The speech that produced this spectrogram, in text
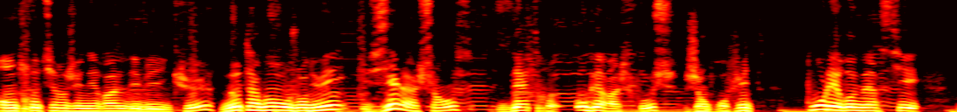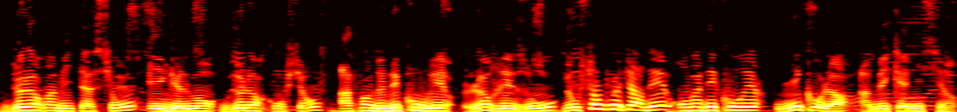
entretien général des véhicules. Notamment aujourd'hui, j'ai la chance d'être au Garage Fouche. J'en profite pour les remercier de leur invitation et également de leur confiance afin de découvrir leur réseau. Donc sans plus tarder, on va découvrir Nicolas, un mécanicien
